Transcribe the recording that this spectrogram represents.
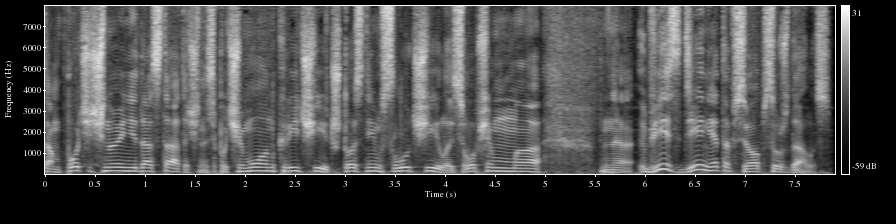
там, почечную недостаточность, почему он кричит, что с ним случилось случилось. В общем, э, э, весь день это все обсуждалось.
